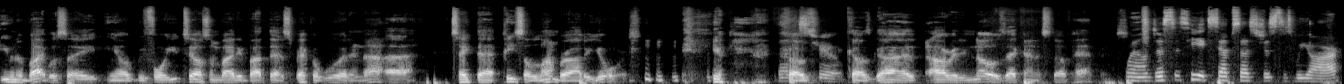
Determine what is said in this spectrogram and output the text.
Even the Bible say, you know, before you tell somebody about that speck of wood in their eye, take that piece of lumber out of yours. That is true. Because God already knows that kind of stuff happens. Well, just as He accepts us just as we are,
